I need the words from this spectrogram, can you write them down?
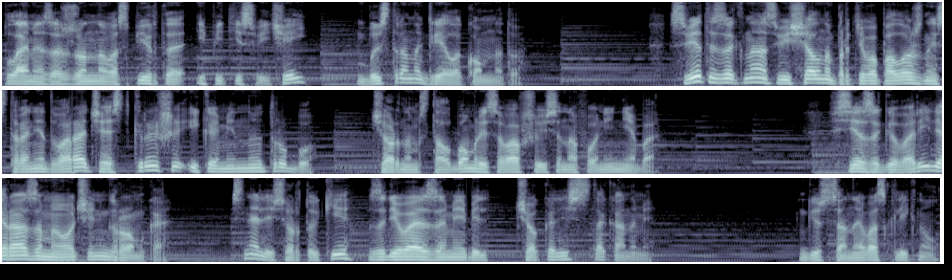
Пламя зажженного спирта и пяти свечей быстро нагрело комнату. Свет из окна освещал на противоположной стороне двора часть крыши и каминную трубу, черным столбом рисовавшуюся на фоне неба. Все заговорили разом и очень громко. Сняли сюртуки, задевая за мебель, чокались стаканами. Гюссане воскликнул.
